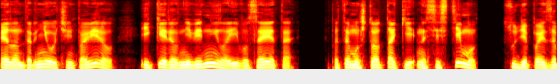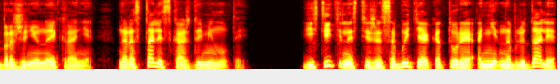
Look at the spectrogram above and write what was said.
Эллендер не очень поверил, и Керрил не винила его за это, потому что атаки на систему, судя по изображению на экране, нарастали с каждой минутой. В действительности же события, которые они наблюдали,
